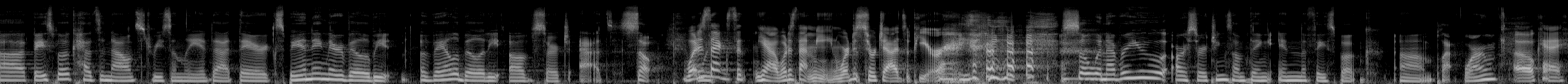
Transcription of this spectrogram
uh, Facebook has announced recently that they're expanding their availability availability of search ads. So, what does that? Yeah, what does that mean? Where does search ads appear? so, whenever you are searching something in the Facebook um, platform, okay,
